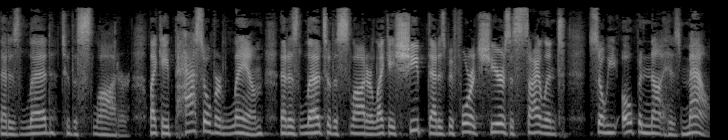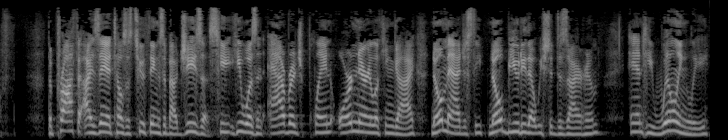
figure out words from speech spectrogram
that is led to the slaughter, like a Passover lamb that is led to the slaughter, like a sheep that is before its shears is silent, so he opened not his mouth. The prophet Isaiah tells us two things about Jesus. He, he was an average, plain, ordinary looking guy, no majesty, no beauty that we should desire him, and he willingly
